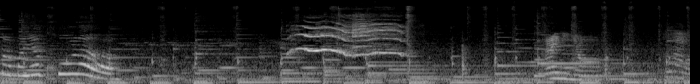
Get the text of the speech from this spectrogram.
妈妈要哭了 爱你哦 แข่ง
